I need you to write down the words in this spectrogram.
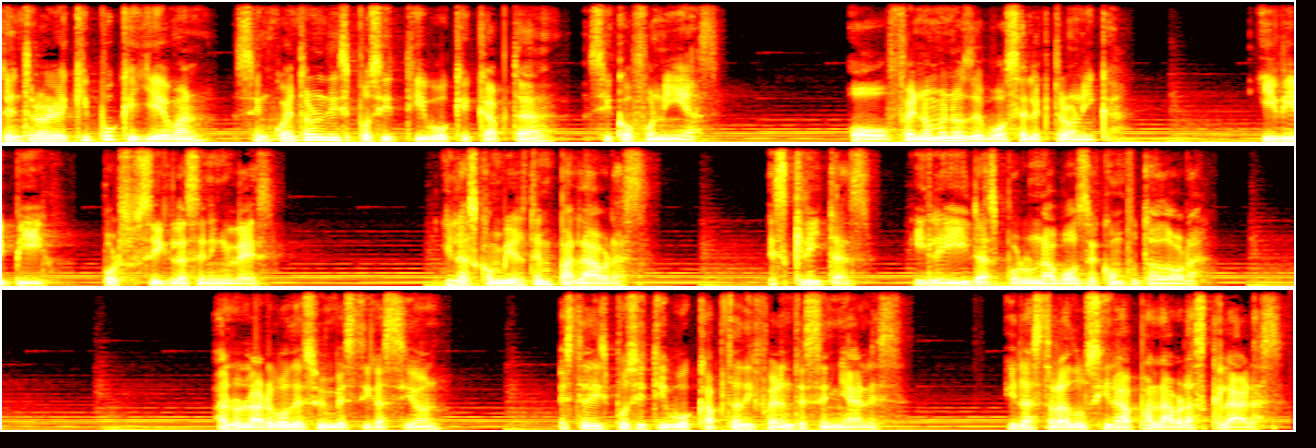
Dentro del equipo que llevan se encuentra un dispositivo que capta psicofonías o fenómenos de voz electrónica, EVP por sus siglas en inglés, y las convierte en palabras, escritas y leídas por una voz de computadora. A lo largo de su investigación, este dispositivo capta diferentes señales y las traducirá a palabras claras.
